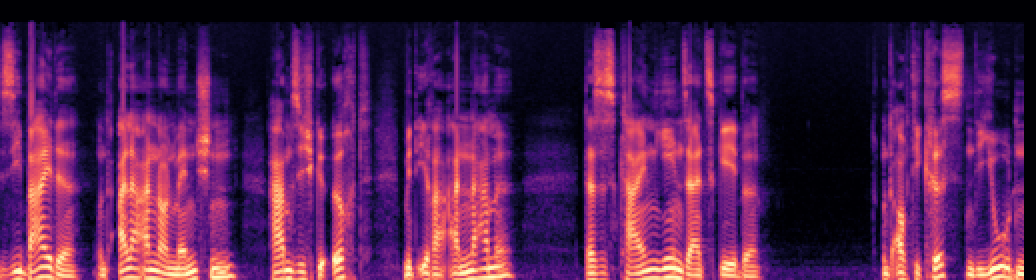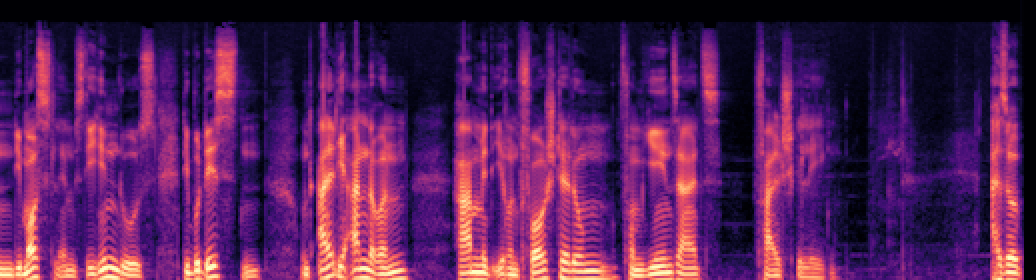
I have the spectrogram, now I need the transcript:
Sie beide und alle anderen Menschen haben sich geirrt mit ihrer Annahme, dass es kein Jenseits gebe. Und auch die Christen, die Juden, die Moslems, die Hindus, die Buddhisten und all die anderen haben mit ihren Vorstellungen vom Jenseits falsch gelegen. Also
